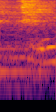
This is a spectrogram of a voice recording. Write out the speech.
Oh.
